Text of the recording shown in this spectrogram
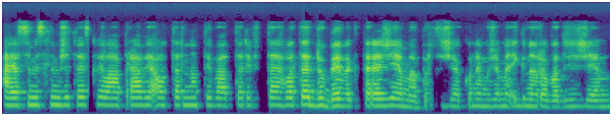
A já si myslím, že to je skvělá právě alternativa tady v téhle době, ve které žijeme, protože jako nemůžeme ignorovat, že žijeme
